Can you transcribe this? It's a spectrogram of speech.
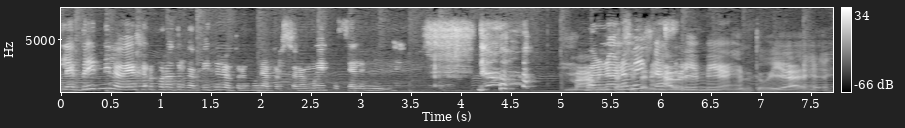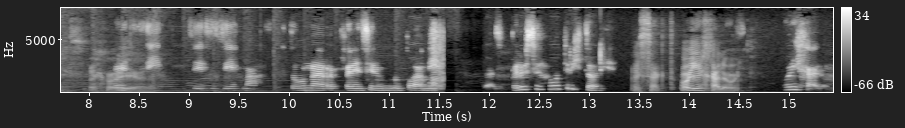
Britney lo voy a dejar por otro capítulo, pero es una persona muy especial en mi vida. Mamita, no, no si me tenés a Britney en tu vida es, es, es jodido. Sí, sí, sí, sí, es más. Es toda una referencia en un grupo de amigos. Pero esa es otra historia. Exacto. Hoy es Halloween. Hoy Halloween.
